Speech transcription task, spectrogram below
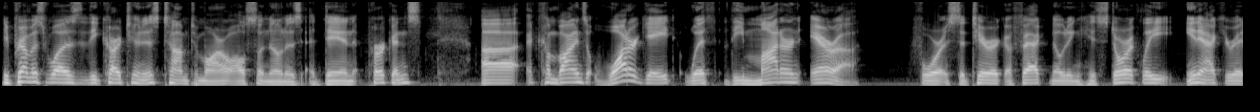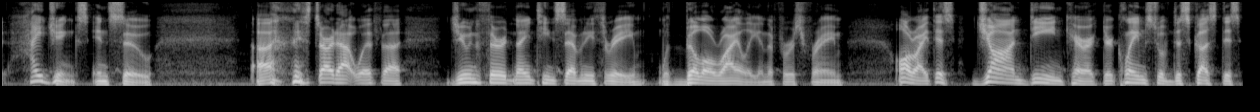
The premise was the cartoonist Tom Tomorrow, also known as Dan Perkins, uh, combines Watergate with the modern era for satiric effect, noting historically inaccurate hijinks ensue. Uh, they start out with uh, June 3rd, 1973, with Bill O'Reilly in the first frame. All right, this John Dean character claims to have discussed this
